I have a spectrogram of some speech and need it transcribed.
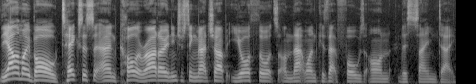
the Alamo Bowl, Texas and Colorado, an interesting matchup. Your thoughts on that one because that falls on the same day.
